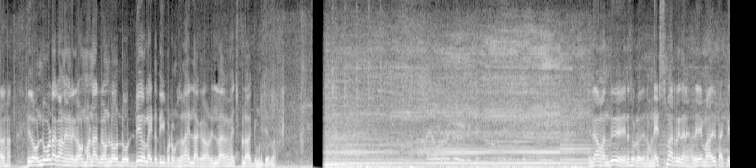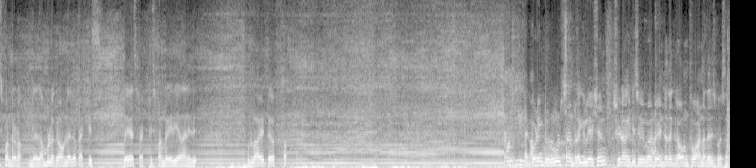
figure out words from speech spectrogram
அதான். இதில் ஒன்று கூட காணும் எங்கள் கிரவுண்ட் மன்னார் கிரவுண்டில் ஒரு ஒட்டே ஒரு லைட்டை தூக்கி போட்ட சொன்னால் எல்லா கிரவுண்ட் எல்லாமே மேட்ச் ஃபுல்லாக வச்சு முடிச்சிடலாம். இதான் வந்து என்ன சொல்கிறது நம்ம நெட்ஸ் மாதிரி இருக்குது தானே. அதே மாதிரி ப்ராக்டிஸ் பண்ணுற இடம். இந்த தம்புள்ள கிரவுண்டில் இருக்க ப்ராக்டிஸ் பிளேயர்ஸ் ப்ராக்டிஸ் பண்ணுற ஏரியா தான் இது. ஃபுல்லாகவே டர்ஃப் தான். According to rules and regulation Sri Lanka it is to enter the ground for another's person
